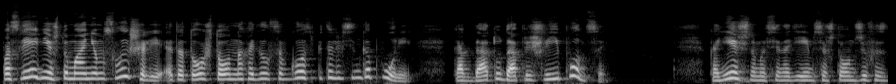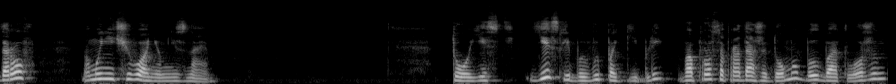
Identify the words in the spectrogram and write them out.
Последнее, что мы о нем слышали, это то, что он находился в госпитале в Сингапуре, когда туда пришли японцы. Конечно, мы все надеемся, что он жив и здоров, но мы ничего о нем не знаем. То есть, если бы вы погибли, вопрос о продаже дома был бы отложен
